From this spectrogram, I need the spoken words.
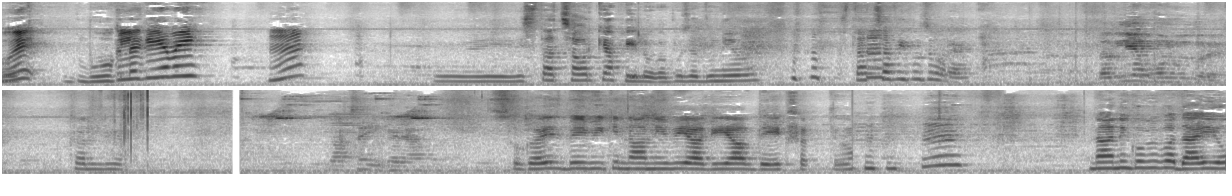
ओए भूख लगी है भाई? हम्म? अच्छा और क्या फील होगा पूरे दुनिया में? इससे अच्छा भी कुछ हो रहा है? कर लिया फ़ोन कर लिया। सो गाइस बेबी की नानी भी आ गई आप देख सकते हो। नानी को भी बधाई हो।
